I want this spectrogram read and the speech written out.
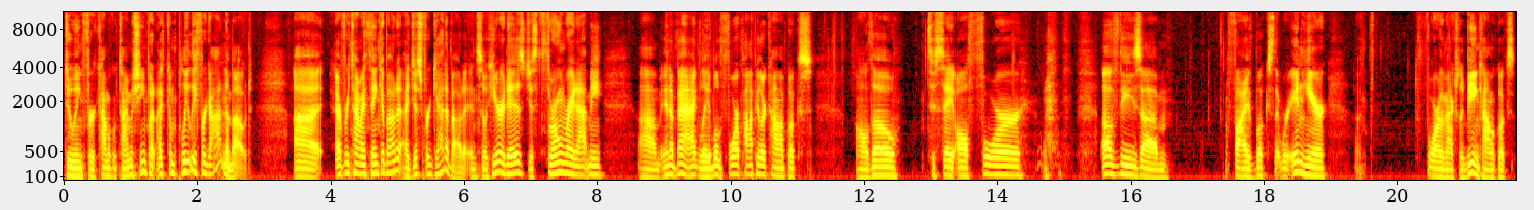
doing for Comic Book Time Machine, but I've completely forgotten about. Uh, every time I think about it, I just forget about it, and so here it is, just thrown right at me um, in a bag labeled four popular comic books. Although, to say all four of these um, five books that were in here, four of them actually being comic books,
